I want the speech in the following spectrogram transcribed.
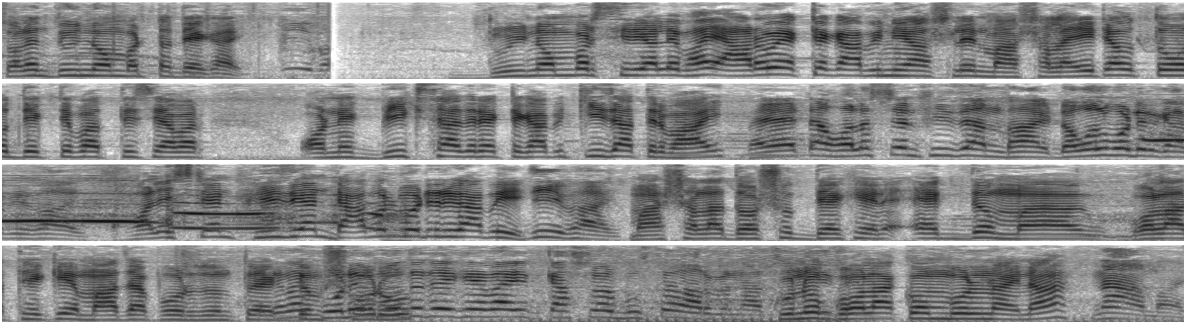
চলেন দুই নম্বরটা দেখায় দুই নম্বর সিরিয়ালে ভাই আরও একটা গাবি নিয়ে আসলেন মার্শাল্লাহ এটাও তো দেখতে পাচ্ছি আবার অনেক বিগ সাইজের একটা গাবি কি জাতের ভাই? ভাই এটা হলস্টেন ফিজান ভাই। ডবল বডির গাবি ভাই। হলিস্টেন ফ্রিজিয়ান ডাবল বডির গাবি। জি ভাই। মার্শাল্লাহ দর্শক দেখেন একদম গলা থেকে মাজা পর্যন্ত একদম সরু। দেখে ভাই কাস্টমার বুঝতে পারবে না। কোনো গলা কম্বল নাই না? না ভাই।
